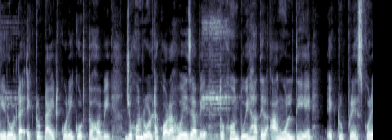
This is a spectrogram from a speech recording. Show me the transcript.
এই রোলটা একটু টাইট করেই করতে হবে। যখন রোলটা করা হয়ে যাবে, তখন দুই হাতের আঙুল দিয়ে একটু প্রেস করে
